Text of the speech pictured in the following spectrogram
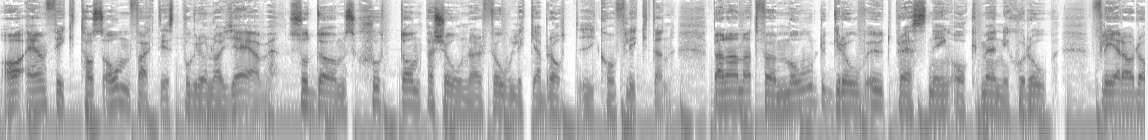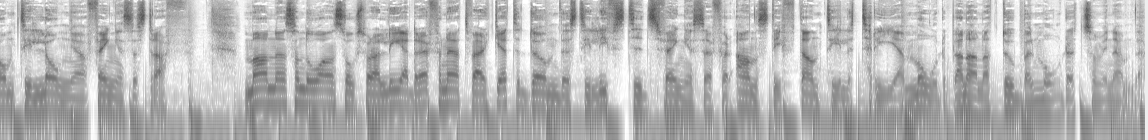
ja en fick tas om faktiskt på grund av jäv, så döms 17 personer för olika brott i konflikten. Bland annat för mord, grov utpressning och människorov. Flera av dem till långa fängelsestraff. Mannen som då ansågs vara ledare för nätverket dömdes till livstidsfängelse för anstiftan till tre mord, bland annat dubbelmordet som vi nämnde.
